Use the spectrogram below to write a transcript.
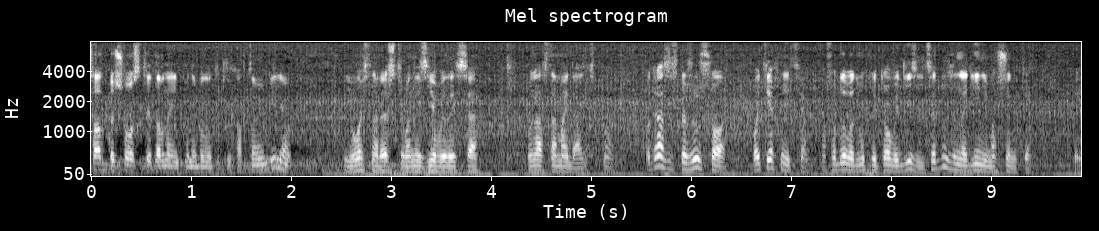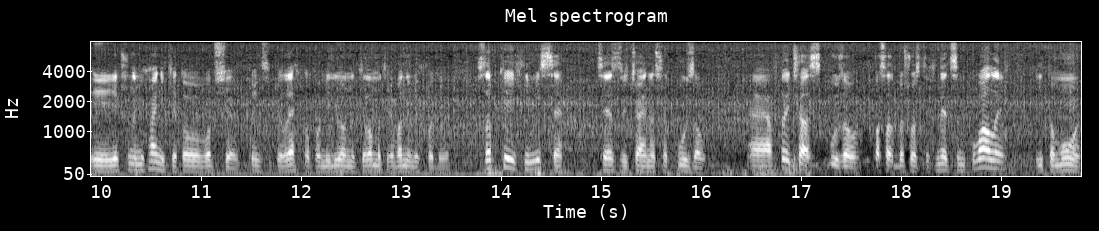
Сад B6 давненько не було таких автомобілів. І ось нарешті вони з'явилися у нас на майданчику. Одразу скажу, що по техніці, особливо двохлітровий дизель, це дуже надійні машинки. І якщо на механіки, то взагалі, в принципі, легко по мільйону кілометрів вони виходили. Слабке їхнє місце це, звичайно, що кузов. Е, В той час кузов Passat B6 не цинкували, і тому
